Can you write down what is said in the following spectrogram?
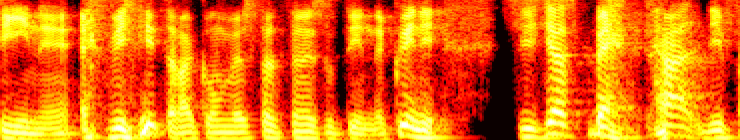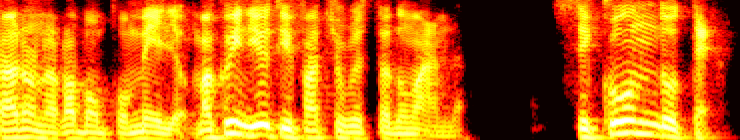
fine, è finita la conversazione su Tinder. Quindi si si aspetta di fare una roba un po' meglio. Ma quindi io ti faccio questa domanda. Secondo te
